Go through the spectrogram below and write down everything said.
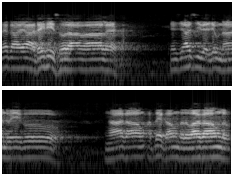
သက္ကာယဒိဋ္ဌိဆိုတာဘာလဲသင်ရှားရှိတဲ့ယုံနာတွေကိုငါကောင်အသက်ကောင်သရဝါကောင်လို့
